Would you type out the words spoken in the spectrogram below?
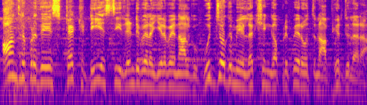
ఆంధ్రప్రదేశ్ టెట్ డిఎస్సి రెండు వేల ఇరవై నాలుగు ఉద్యోగమే లక్ష్యంగా ప్రిపేర్ అవుతున్న అభ్యర్థులరా?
